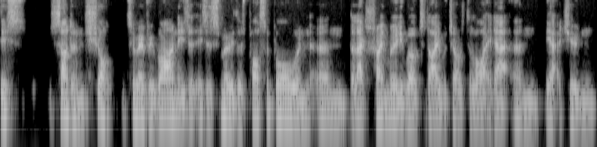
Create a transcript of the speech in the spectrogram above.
this sudden shock to everyone is is as smooth as possible. And and the lads trained really well today, which I was delighted at. And the attitude and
